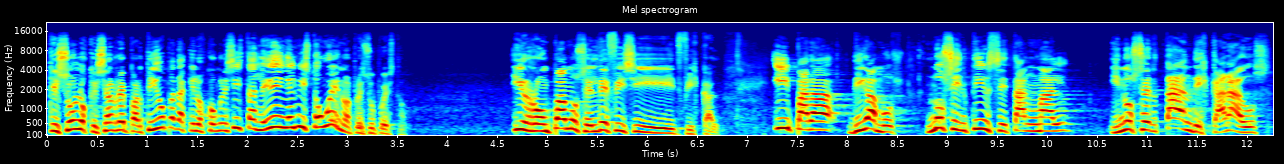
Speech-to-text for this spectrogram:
que son los que se han repartido para que los congresistas le den el visto bueno al presupuesto. Y rompamos el déficit fiscal. Y para, digamos, no sentirse tan mal y no ser tan descarados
